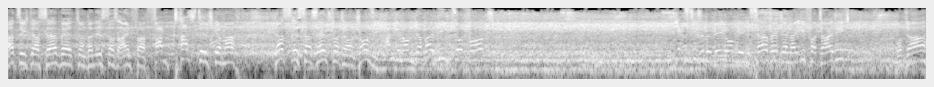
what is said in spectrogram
hat sich das Servet und dann ist das einfach fantastisch gemacht. Das ist das Selbstvertrauen. Schauen Sie, angenommen, der Ball liegt sofort. Jetzt diese Bewegung gegen Servet, der naiv verteidigt. Und da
